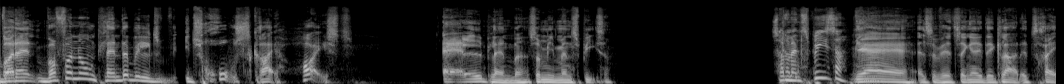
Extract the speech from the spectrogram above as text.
Hvordan, hvorfor nogle planter vil I tro skreg højst af alle planter, som I- man spiser? Som man spiser. Ja, altså jeg tænker, det er klart et træ.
